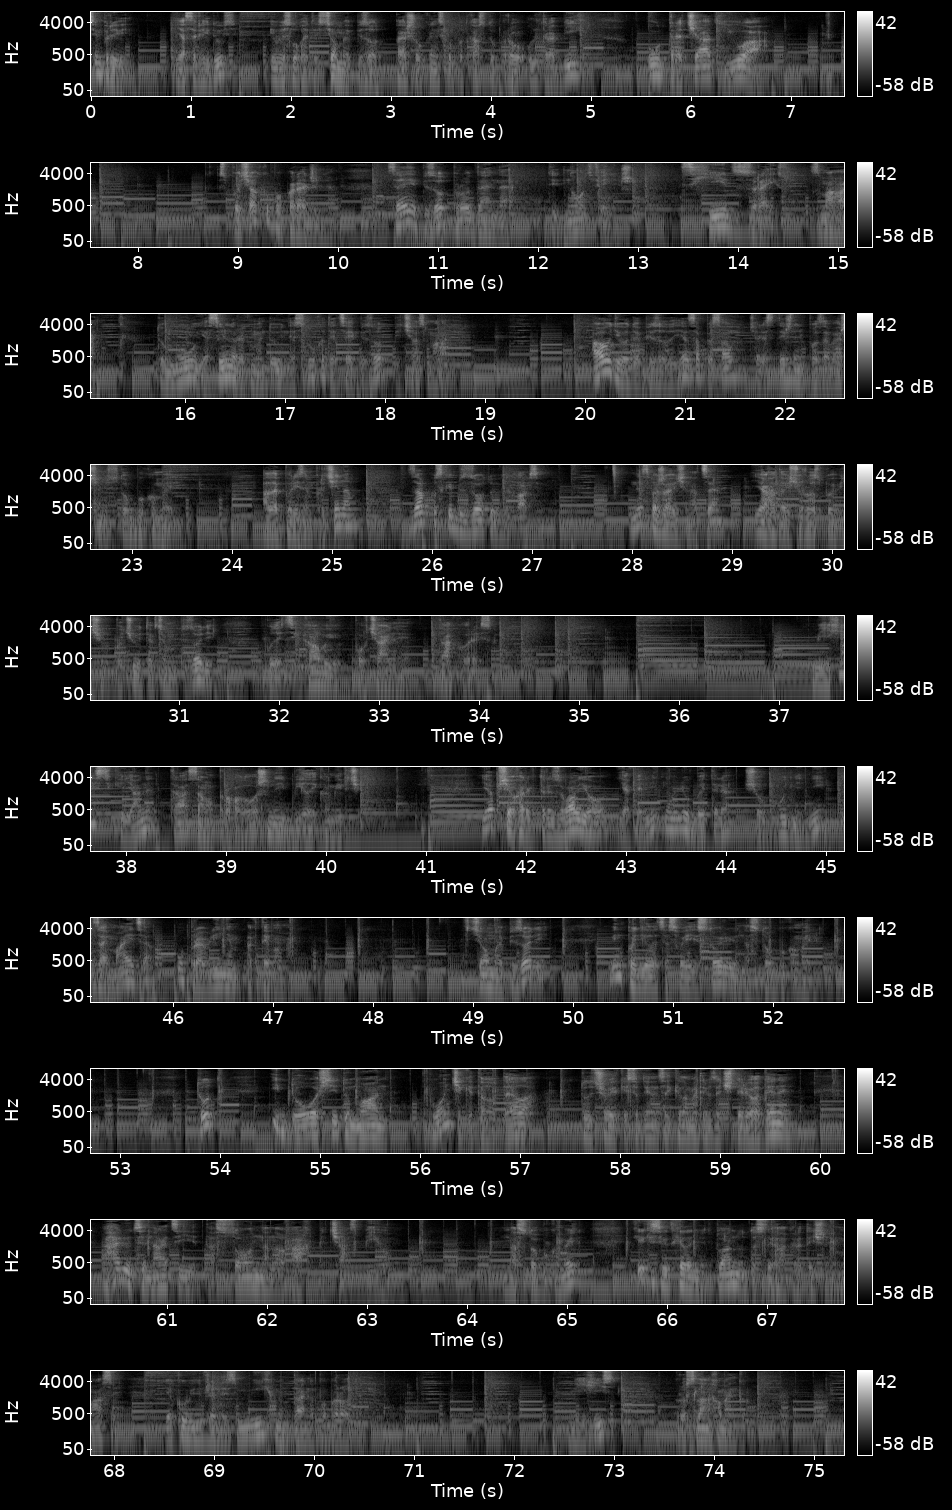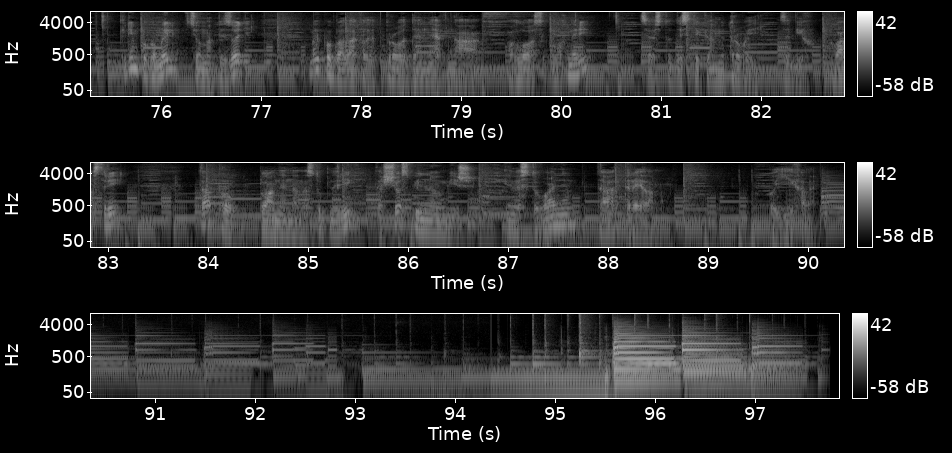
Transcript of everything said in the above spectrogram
Всім привіт! Я Сергій Дусь, і ви слухаєте сьомий епізод першого українського подкасту про ультрабіг UltraChat.ua. Спочатку попередження. Цей епізод про ДНР Did Not Finish. Схід з рейсу, змагань. Тому я сильно рекомендую не слухати цей епізод під час змагань. Аудіо до епізоду я записав через тиждень по завершенню стовбу комирі. Але по різним причинам запуск епізоду відклався. Незважаючи на це, я гадаю, що розповідь, що ви почуєте в цьому епізоді, буде цікавою, повчальною та корисною. Мій гість киянин та самопроголошений білий камірчик. Я б ще охарактеризував його як елітного любителя, що в будні дні займається управлінням активами. В цьому епізоді він поділиться своєю історією на стовбу комилі. Тут і дощ, і туман, пончики та нутела, тут швидкість 11 км за 4 години, галюцинації та сон на ногах під час бігу. На стовбу комиль кількість відхилень від плану достигла критичної маси, яку він вже не зміг ментально побороти. Мій гість Руслан Хоменко. Крім Покомиль, в цьому епізоді ми побалакали про ДНФ на Гросглокнері, це 110-кілометровий забіг в Австрії, та про плани на наступний рік та що спільного між інвестуванням та трейлами. Поїхали!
